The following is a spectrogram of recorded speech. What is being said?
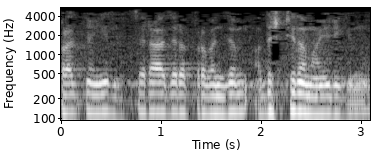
പ്രജ്ഞയിൽ ചരാചര പ്രപഞ്ചം അധിഷ്ഠിതമായിരിക്കുന്നു.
